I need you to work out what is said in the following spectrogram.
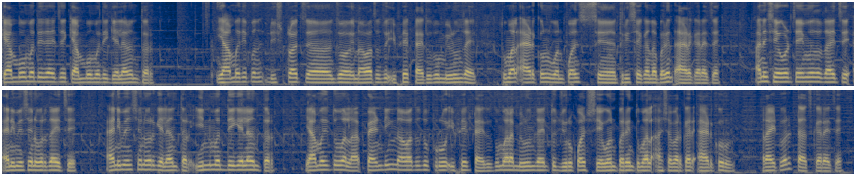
कॅम्बोमध्ये जायचे. कॅम्बोमध्ये गेल्यानंतर यामध्ये पण डिस्ट्रॉच जो नावाचा जो इफेक्ट आहे तो तो मिळून जाईल. तुम्हाला ॲड करून वन पॉईंट से थ्री सेकंदापर्यंत ॲड करायचं. आहे आणि शेवटच्या इमेजवर जायचे. ॲनिमेशनवर जायचे. ॲनिमेशनवर गेल्यानंतर इनमध्ये गेल्यानंतर यामध्ये तुम्हाला पॅन्डिंग नावाचा जो प्रो इफेक्ट आहे तो तुम्हाला मिळून जाईल. तो झिरो पॉईंट सेवनपर्यंत तुम्हाला अशा प्रकारे ॲड करून राईटवर टच करायचं आहे.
